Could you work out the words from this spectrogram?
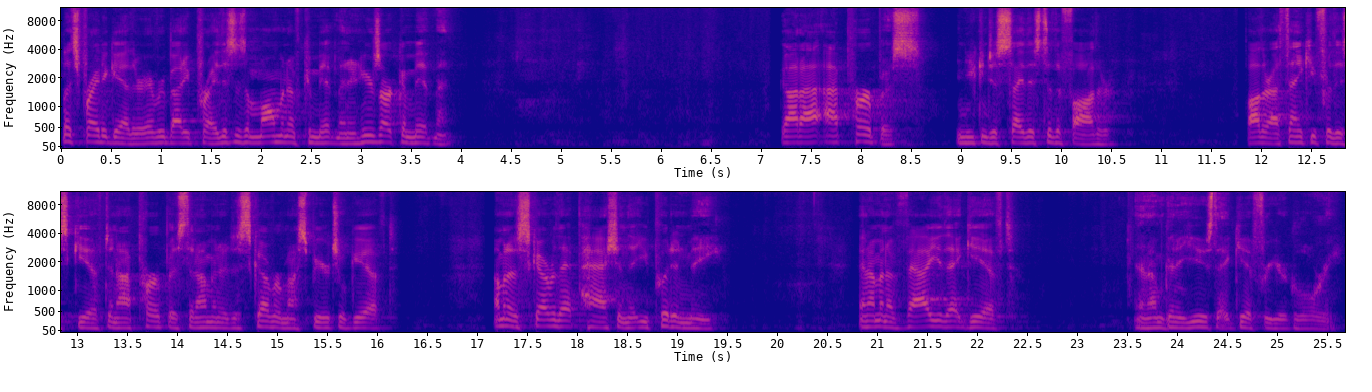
Let's pray together. Everybody pray. This is a moment of commitment, and here's our commitment. God, I, I purpose, and you can just say this to the Father Father, I thank you for this gift, and I purpose that I'm going to discover my spiritual gift. I'm going to discover that passion that you put in me, and I'm going to value that gift, and I'm going to use that gift for your glory.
